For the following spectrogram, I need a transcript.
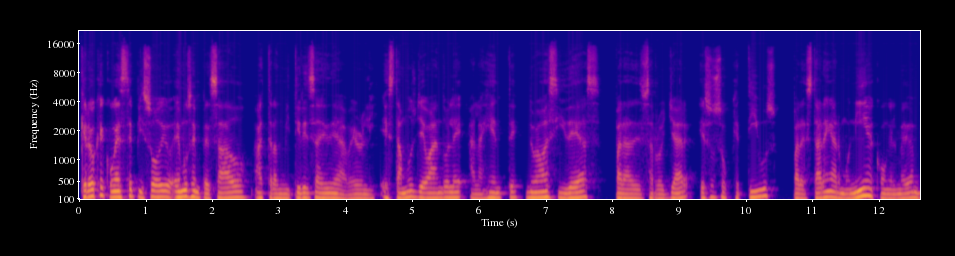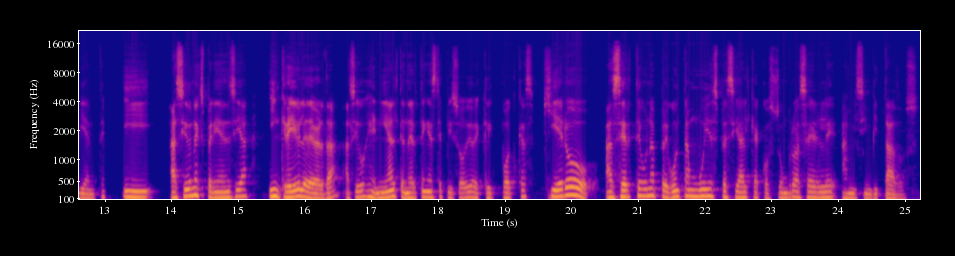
Creo que con este episodio hemos empezado a transmitir esa idea a Beverly. Estamos llevándole a la gente nuevas ideas para desarrollar esos objetivos, para estar en armonía con el medio ambiente y ha sido una experiencia Increíble, de verdad. Ha sido genial tenerte en este episodio de Click Podcast. Quiero hacerte una pregunta muy especial que acostumbro hacerle a mis invitados.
